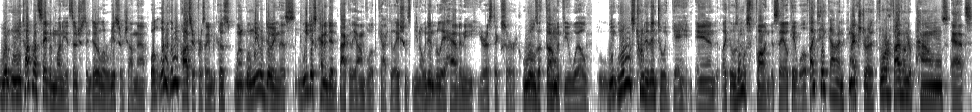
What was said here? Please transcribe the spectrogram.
when, when we talk about saving money, it's interesting. Did a little research on that. Well, let me, let me pause here for a second because when, when we were doing this, we just kind of did back of the envelope calculations. You know, we didn't really have any heuristics or rules of thumb, if you will. We, we almost turned it into a game. And like it was almost fun to say, okay, well, if I take on an extra four or 500 pounds at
